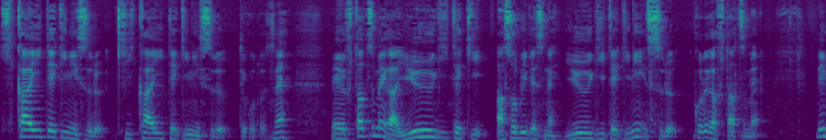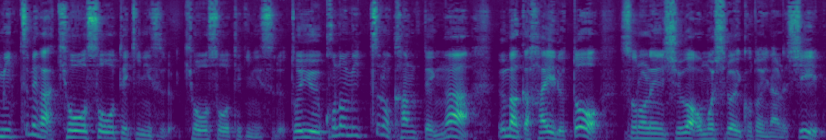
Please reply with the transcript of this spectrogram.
機械的にする。機械的にするってことですね。えー、2つ目が遊戯的。遊びですね。遊戯的にする。これが2つ目。で、3つ目が競争的にする。競争的にする。という、この3つの観点がうまく入ると、その練習は面白いことになるし、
